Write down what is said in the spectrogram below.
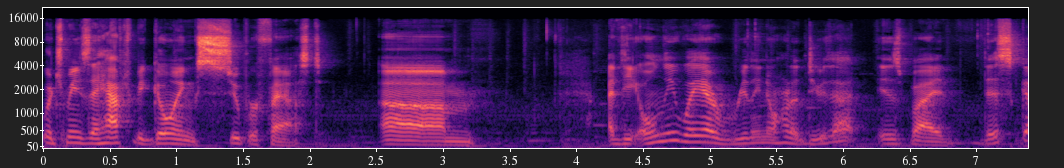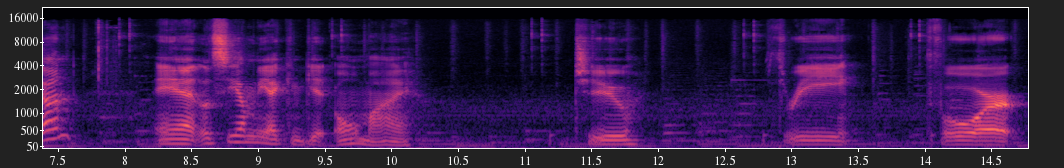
which means they have to be going super fast. Um, the only way I really know how to do that is by this gun. And let's see how many I can get. Oh my. Two, three, four.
